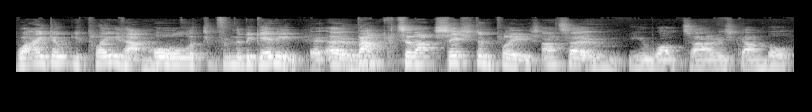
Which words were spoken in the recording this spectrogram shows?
Why don't you play that Yeah. all the, from the beginning? Home, Back to that system, please. at home, you want Tyrese Campbell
